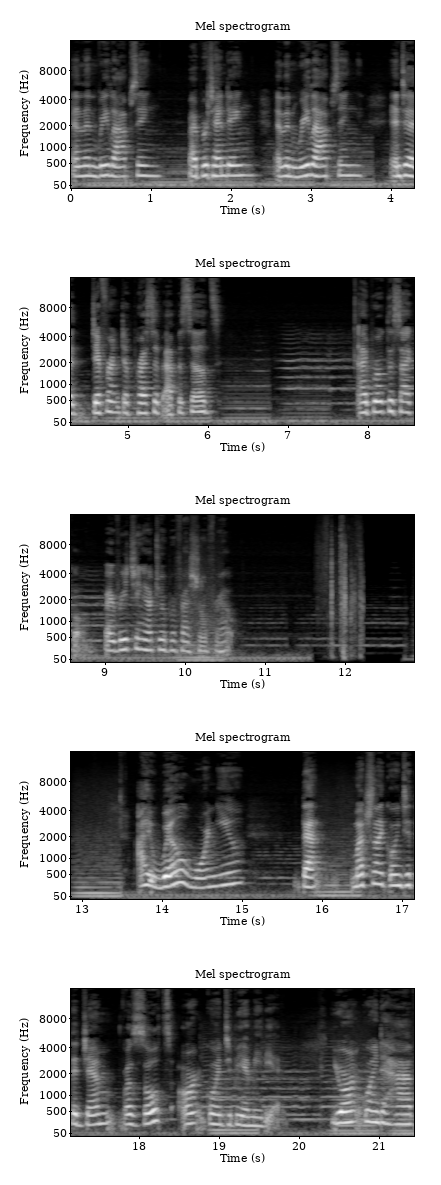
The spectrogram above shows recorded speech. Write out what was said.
and then relapsing, by pretending and then relapsing into different depressive episodes, I broke the cycle by reaching out to a professional for help. I will warn you that, much like going to the gym, results aren't going to be immediate. You aren't going to have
